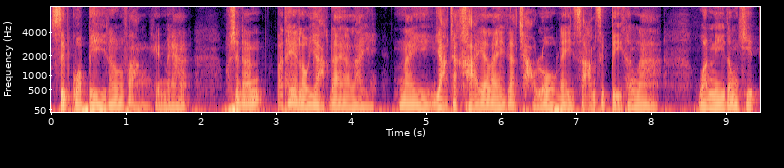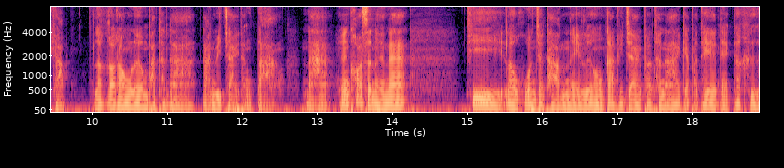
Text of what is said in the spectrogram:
10 กว่าปีท่านผู้ฟังเห็นไหมฮะ เพราะฉะนั้นประเทศเราอยากได้อะไร ในอยากจะขายอะไรให้กับชาวโลกใน 30 ปีข้างหน้า วันนี้ต้องคิดครับ แล้วก็ต้องเริ่มพัฒนาการวิจัยต่างๆนะฮะงั้นข้อเสนอแนะที่เราควรจะทำในเรื่องของการวิจัยพัฒนาให้แก่ประเทศเนี่ยก็คือ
